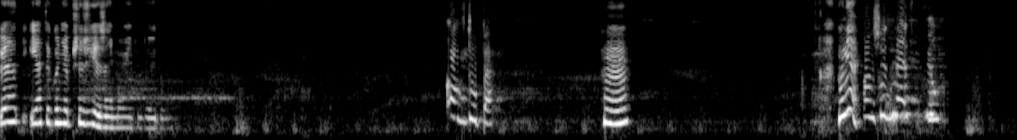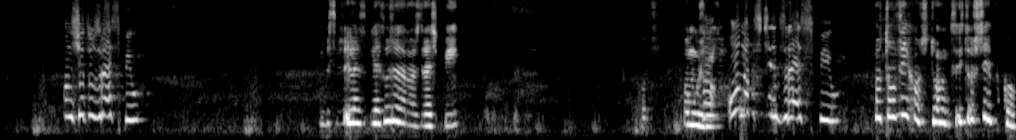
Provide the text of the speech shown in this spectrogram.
Ja, ja tego nie przeżyję, zanim oni tu dojdą. O, w dupę. Hmm? No nie! On się zrespił. On się tu zrespił. Myślę, że Ile, się zaraz respi? Chodź, pomóż No, mi. u nas się zrespił. No to wychodź stąd i to szybko.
